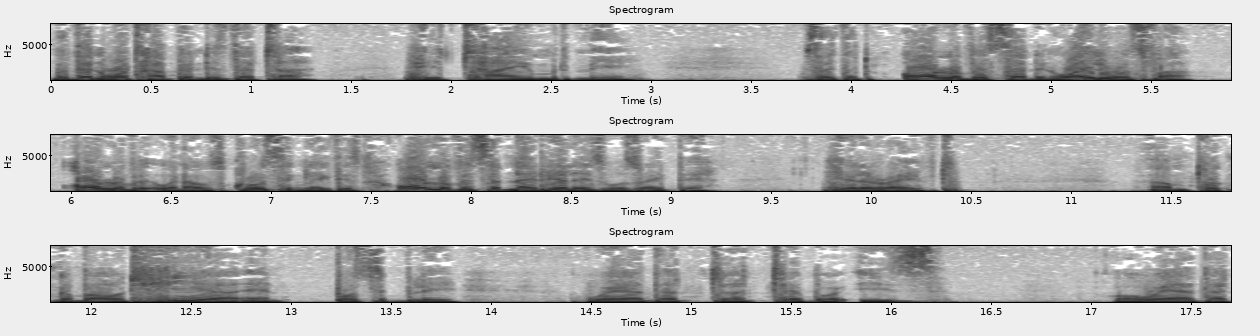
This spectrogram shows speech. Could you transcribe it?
But then what happened is that uh, he timed me such that all of a sudden, while he was far, all of it, when I was crossing like this, all of a sudden I realized was right there. He had arrived. I'm talking about here and possibly where that uh, table is, or where that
